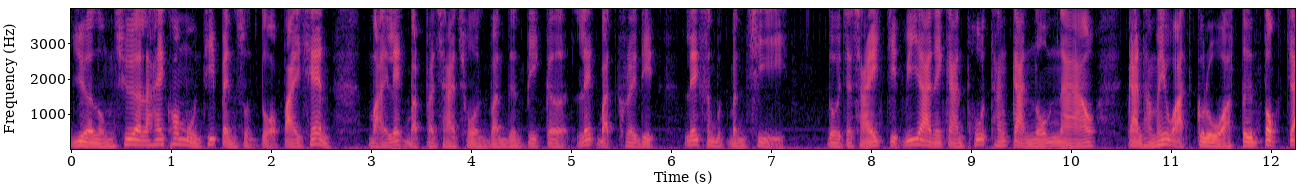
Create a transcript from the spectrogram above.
เหยื่อหลงเชื่อและให้ข้อมูลที่เป็นส่วนตัวไป เช่น หมายเลขบัตรประชาชน วันเดือนปีเกิด เลขบัตรเครดิต เลขสมุดบัญชี โดยจะใช้จิตวิทยาในการพูดทั้งการโน้มน้าว การทำให้หวาดกลัว ตื่นตกใจ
